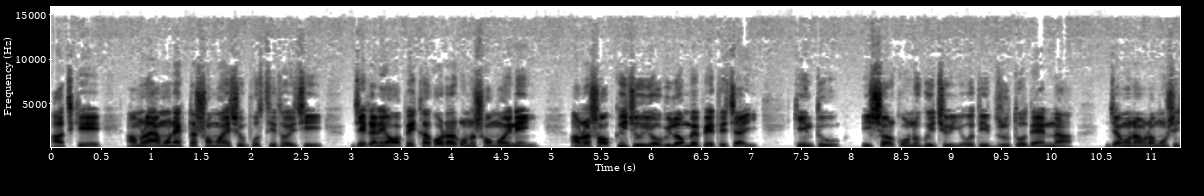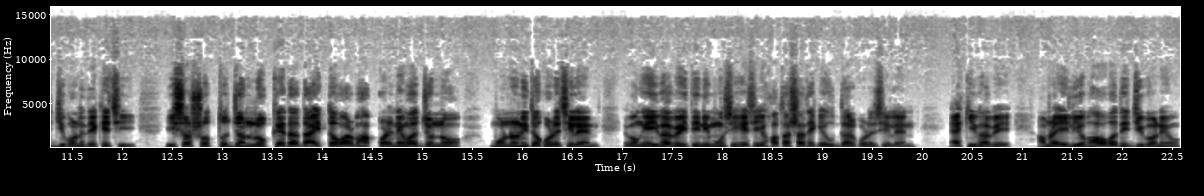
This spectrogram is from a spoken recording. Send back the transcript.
আজকে আমরা এমন একটা সময় এসে উপস্থিত হয়েছি, যেখানে অপেক্ষা করার কোনো সময় নেই। আমরা সব কিছুই অবিলম্বে পেতে চাই, কিন্তু ঈশ্বর কোনো কিছুই অতি দ্রুত দেন না। যেমন আমরা মসির জীবনে দেখেছি, ঈশ্বর সত্তর জন লোককে তার দায়িত্বভার ভাগ করে নেওয়ার জন্য মনোনীত করেছিলেন এবং এইভাবেই তিনি মসিকে সেই হতাশা থেকে উদ্ধার করেছিলেন। একইভাবে আমরা এলীয় ভাওবাদীর জীবনেও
